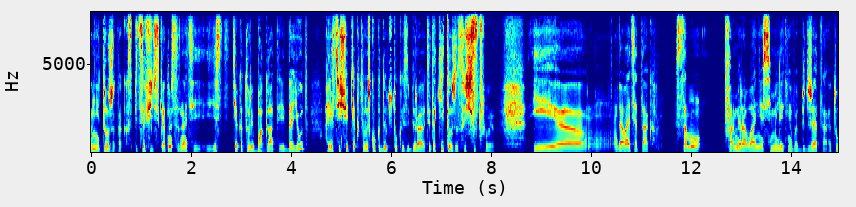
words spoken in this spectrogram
они тоже так специфически относятся, знаете, есть те, которые богатые дают, а есть еще те, которые сколько дают, столько и забирают. И такие тоже существуют. И э, давайте так. Само формирование семилетнего бюджета – это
